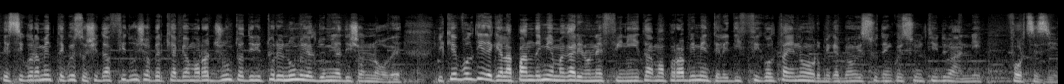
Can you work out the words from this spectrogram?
e sicuramente questo ci dà fiducia perché abbiamo raggiunto addirittura i numeri del 2019, il che vuol dire che la pandemia magari non è finita, ma probabilmente le difficoltà enormi che abbiamo vissuto in questi ultimi due anni forse sì.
